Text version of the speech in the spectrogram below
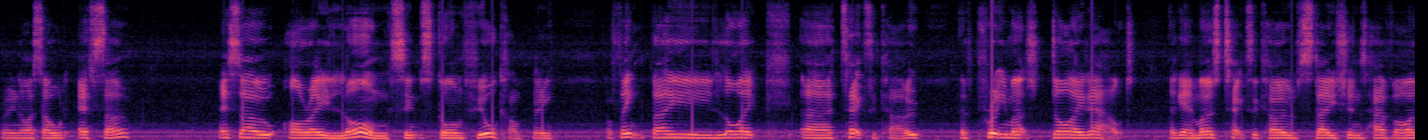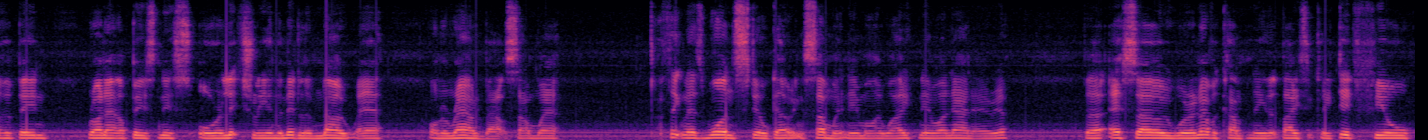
Very nice old Esso. Esso are a long since gone fuel company. I think they, like uh, Texaco, have pretty much died out. Again, most Texaco stations have either been run out of business or are literally in the middle of nowhere on a roundabout somewhere. I think there's one still going somewhere near my way, near my nan area. But Esso were another company that basically did fuel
